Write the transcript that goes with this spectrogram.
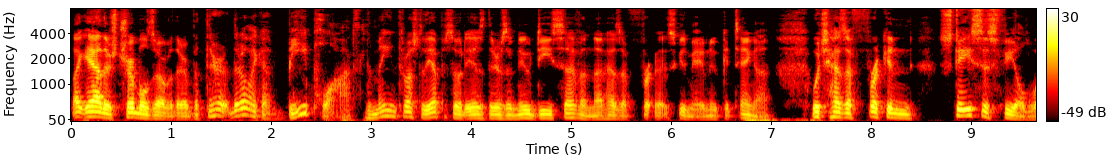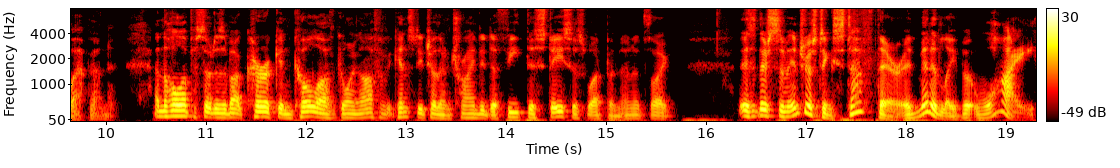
Like, yeah, there's tribbles over there, but they're they're like a B plot. The main thrust of the episode is there's a new D7 that has a fr- excuse me, a new K't'inga, which has a frickin' stasis field weapon. And the whole episode is about Kirk and Koloth going off against each other and trying to defeat this stasis weapon. And it's like, there's, there's some interesting stuff there, admittedly, but why?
